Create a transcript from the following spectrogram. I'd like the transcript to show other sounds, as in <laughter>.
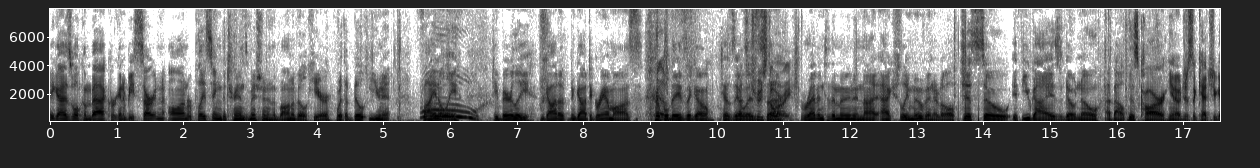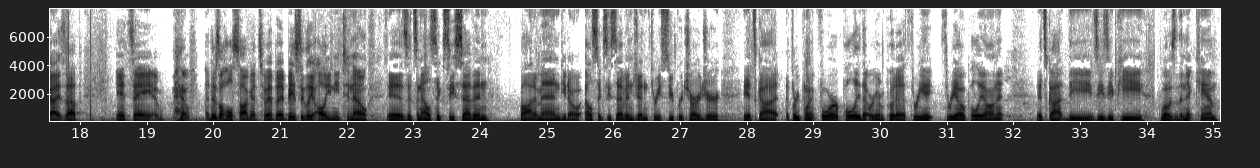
Hey guys, welcome back. We're going to be starting on replacing the transmission in the Bonneville here with a built unit. Finally, Woo! he barely got up got to grandma's a <laughs> couple days ago because it That's was uh, revving to the moon and not actually moving at all. Just so if you guys don't know about this car, you know, just to catch you guys up, it's a <laughs> there's a whole saga to it, but basically all you need to know is it's an L67 bottom end, you know, L67 Gen 3 supercharger. It's got a 3.4 pulley that we're going to put a 3.30 pulley on it. It's got the ZZP, what was it, the Nick cam?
